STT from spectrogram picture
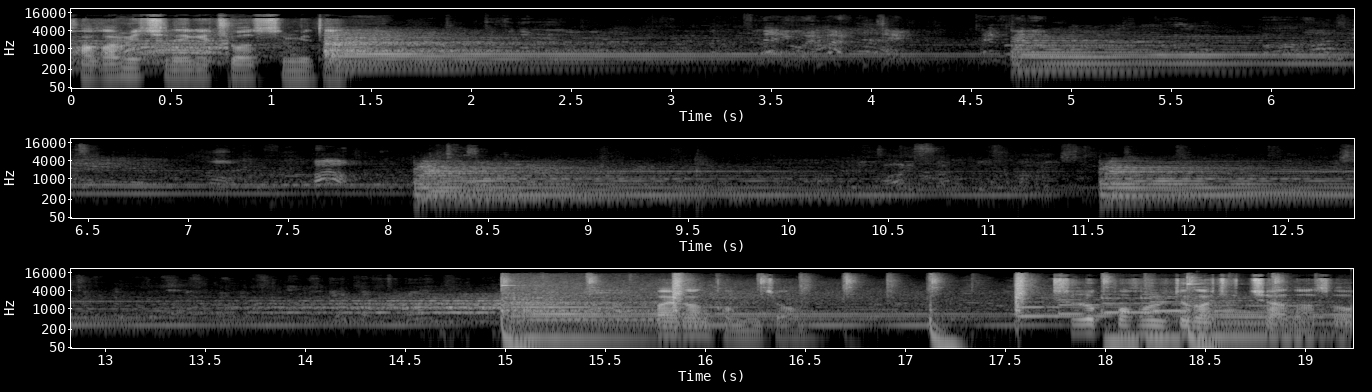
과감히 진행해 주었습니다. 빨간 검정 슬로퍼 홀드가 좋지 않아서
